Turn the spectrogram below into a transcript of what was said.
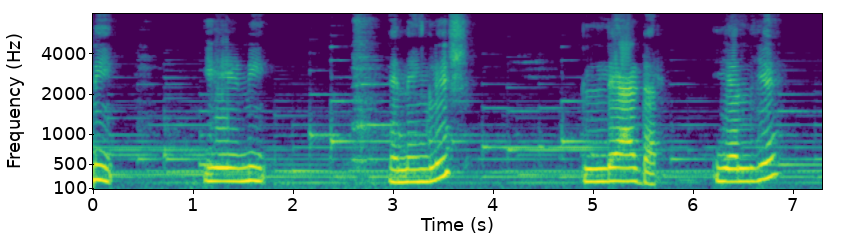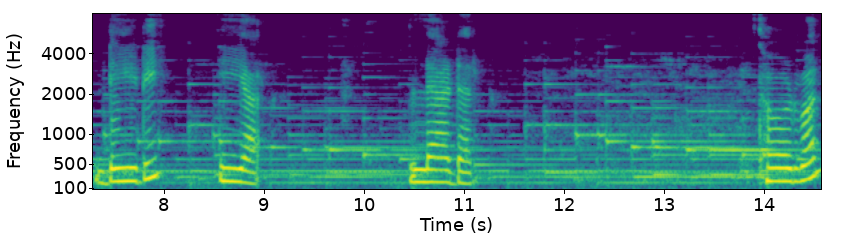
ni Ani in English ladder L A D D E R ladder. Third one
